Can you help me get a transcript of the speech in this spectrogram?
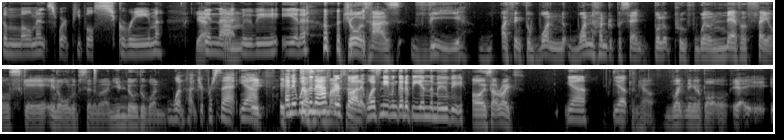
the moments where people scream Yeah, in that um, movie, you know. Jaws has the, I think the one 100% bulletproof will never fail scare in all of cinema, and you know the one. One hundred percent, yeah. It- it and it was an doesn't matter. afterthought. It wasn't even going to be in the movie. Oh, is that right? Yeah. Yep. Fucking hell. Lightning in a bottle. It, it,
